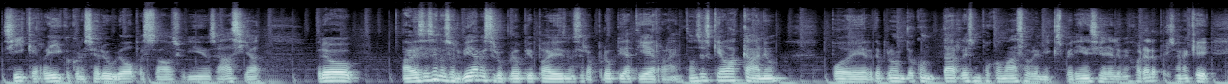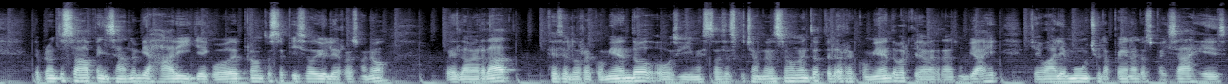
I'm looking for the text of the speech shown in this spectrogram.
sí, qué rico conocer Europa, Estados Unidos, Asia, pero a veces se nos olvida nuestro propio país, nuestra propia tierra. Entonces, qué bacano poder de pronto contarles un poco más sobre mi experiencia y a lo mejor a la persona que de pronto estaba pensando en viajar y llegó de pronto este episodio y le resonó, pues la verdad que se los recomiendo o si me estás escuchando en este momento te lo recomiendo porque la verdad es un viaje que vale mucho la pena, los paisajes,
